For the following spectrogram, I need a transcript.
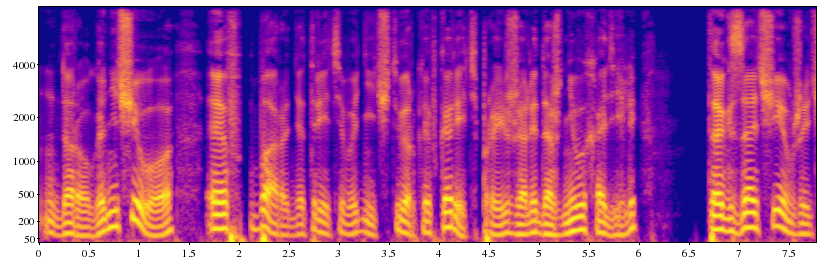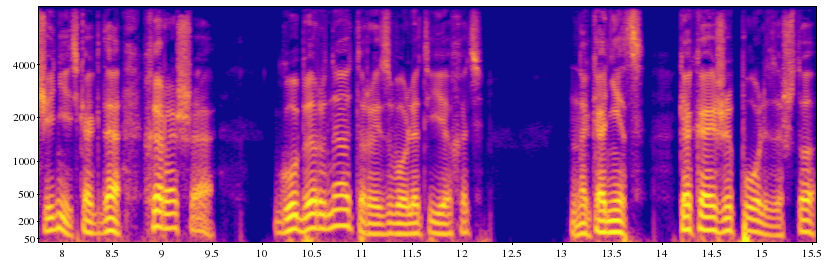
Дорога ничего. Ф. Барыня третьего дни четверкой в карете проезжали, даже не выходили. Так зачем же чинить, когда хороша? Губернаторы изволят ехать. Наконец, Какая же польза, что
